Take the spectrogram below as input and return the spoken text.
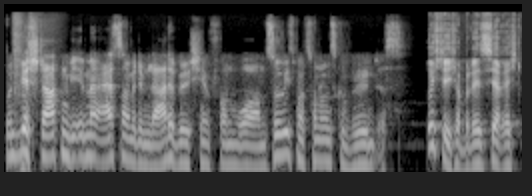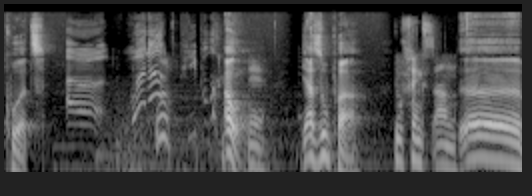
Und wir starten wie immer erstmal mit dem Ladebildschirm von Worm, so wie es man von uns gewöhnt ist. Richtig, aber der ist ja recht kurz. Oh, Nee, ja, super. du fängst an. Äh,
